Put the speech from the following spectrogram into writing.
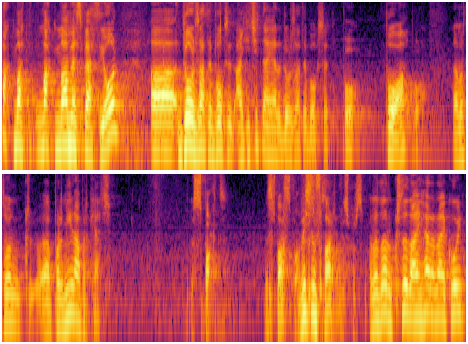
pak ma, ma, ma me spesion, dorzat e boksit. A i ki qitë najherë dorzat e boksit? Po. Po, a? Po. Domethonë, për mirë a, për keq? Sport. Sport. Veç në sport. Veç për sport. Domethonë, kështu dhe a i herë në a i kujë?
